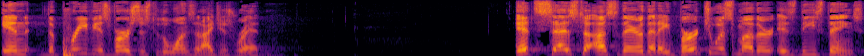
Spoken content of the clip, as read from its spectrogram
in the previous verses to the ones that I just read. It says to us there that a virtuous mother is these things.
